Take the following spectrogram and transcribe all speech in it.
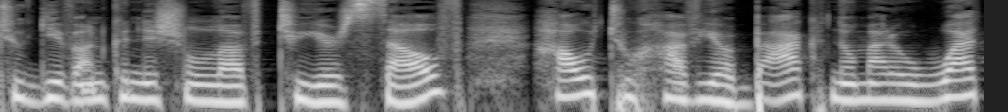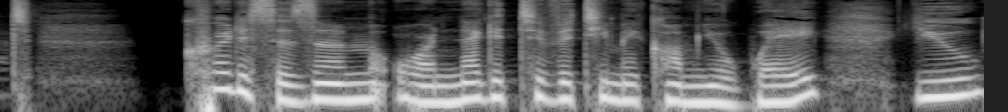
to give unconditional love to yourself, how to have your back, no matter what criticism or negativity may come your way, you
